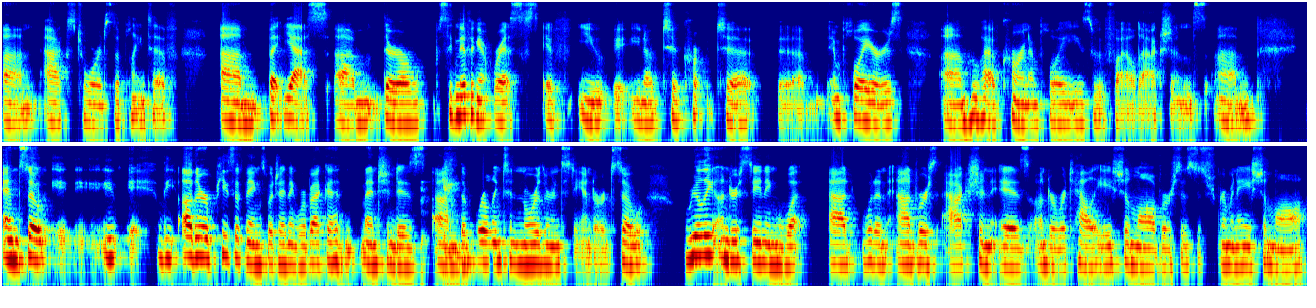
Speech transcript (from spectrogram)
um acts towards the plaintiff. Um, but yes, um, there are significant risks if you, you know, to, to, uh, employers, um, who have current employees who have filed actions. Um, and so i- i- i- the other piece of things, which I think Rebecca had mentioned is, um, the Burlington Northern Standard. So really understanding what ad what an adverse action is under retaliation law versus discrimination law.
